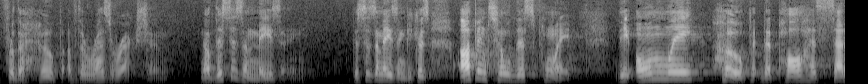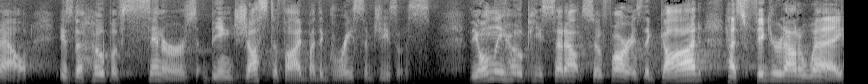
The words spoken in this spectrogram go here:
for the hope of the resurrection. Now, this is amazing. This is amazing because up until this point, the only hope that Paul has set out is the hope of sinners being justified by the grace of Jesus. The only hope he's set out so far is that God has figured out a way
